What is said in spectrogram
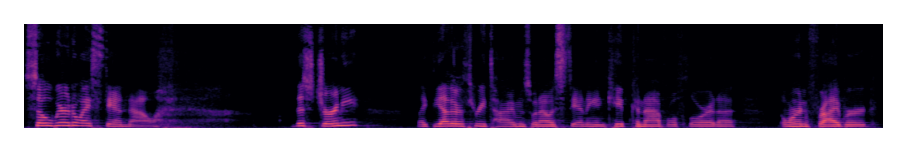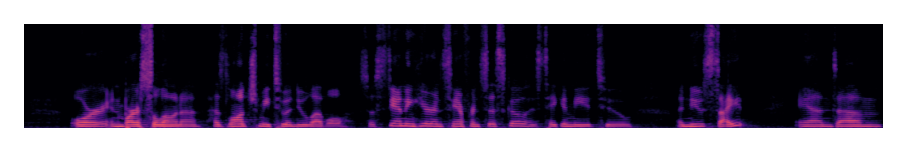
So, where do I stand now? This journey, like the other three times when I was standing in Cape Canaveral, Florida, or in Freiburg, or in Barcelona has launched me to a new level. So, standing here in San Francisco has taken me to a new site. And um,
